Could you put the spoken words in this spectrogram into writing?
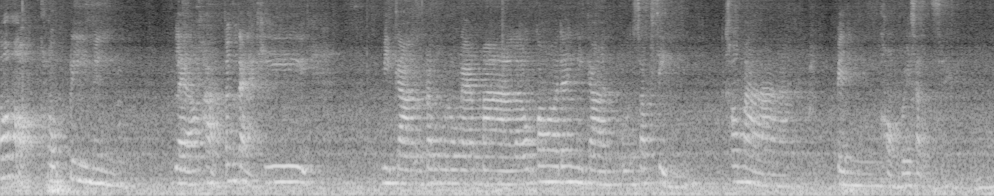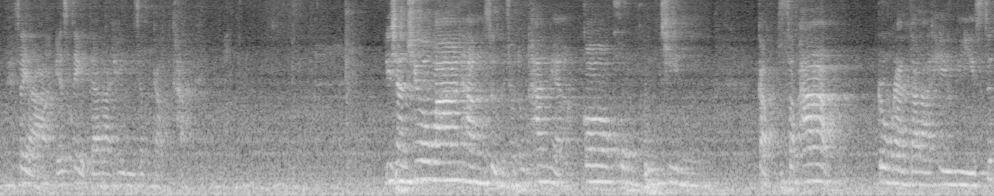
ก็ครบปีหนึ่งแล้วค่ะ ตั้งแต่ที่มีการประมูลโรงแรมมา แล้วก็ได้มีการโอนทรัพย์สินเข้ามาเป็นของบริษัทสยามเอสเตทดาราเทวีจำกัดค่ะ ดิฉันเชื่อว่าทางสื่อมวลชนทุกท่านเนี่ย ก็คงคุ้นชินกับสภาพโรงแรมดาราเทวี ซึ่ง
